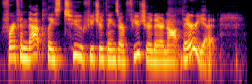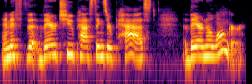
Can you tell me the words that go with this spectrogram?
For if in that place too future things are future, they are not there yet. And if the, there too past things are past, they are no longer.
